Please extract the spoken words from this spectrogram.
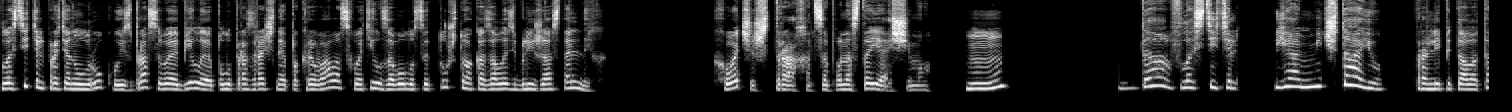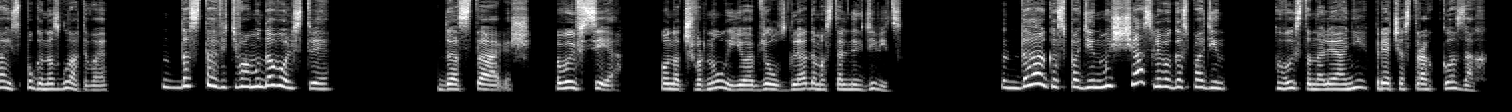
Властитель протянул руку и, сбрасывая белое полупрозрачное покрывало, схватил за волосы ту, что оказалась ближе остальных. «Хочешь трахаться по-настоящему? М?», «Да, властитель, я мечтаю», – пролепетала та, испуганно сглатывая. «Доставить вам удовольствие». «Доставишь. Вы все». Он отшвырнул ее и обвел взглядом остальных девиц. «Да, господин, мы счастливы, господин», – выстонали они, пряча страх в глазах.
